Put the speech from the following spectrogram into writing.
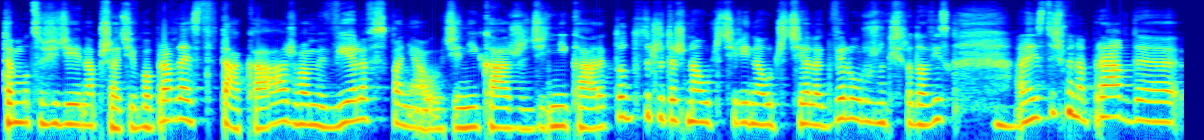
temu, co się dzieje naprzeciw, bo prawda jest taka, że mamy wiele wspaniałych dziennikarzy, dziennikarek, to dotyczy też nauczycieli, nauczycielek, wielu różnych środowisk, mhm. ale jesteśmy naprawdę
